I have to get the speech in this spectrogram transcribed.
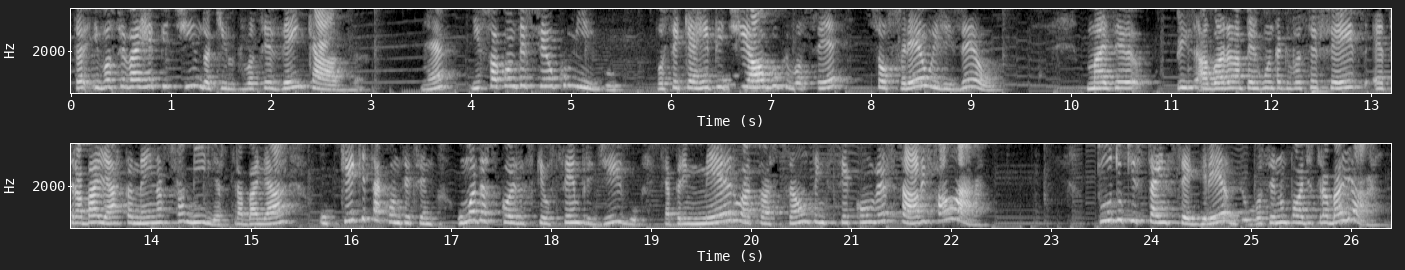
então, e você vai repetindo aquilo que você vê em casa, né? Isso aconteceu comigo. Você quer repetir algo que você sofreu e viveu? Mas eu, agora na pergunta que você fez é trabalhar também nas famílias, trabalhar o que está acontecendo. Uma das coisas que eu sempre digo que a primeira atuação tem que ser conversar e falar. Tudo que está em segredo você não pode trabalhar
